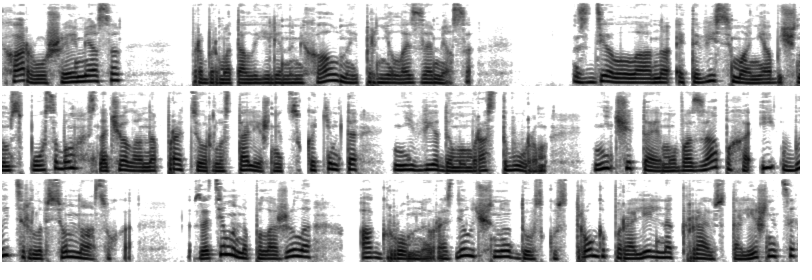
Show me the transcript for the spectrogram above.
«Хорошее мясо», — пробормотала Елена Михайловна и принялась за мясо. Сделала она это весьма необычным способом. Сначала она протерла столешницу каким-то неведомым раствором, нечитаемого запаха и вытерла все насухо. Затем она положила огромную разделочную доску строго параллельно краю столешницы,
